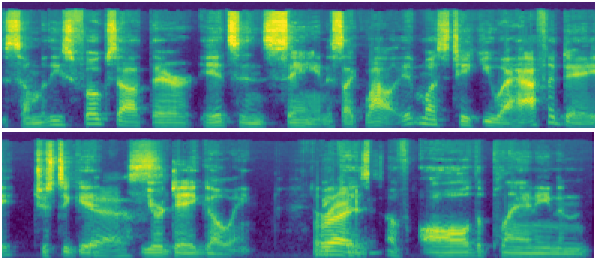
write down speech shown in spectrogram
some of these folks out there, it's insane. It's like, wow, it must take you a half a day just to get yes. your day going. Right. of all the planning and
